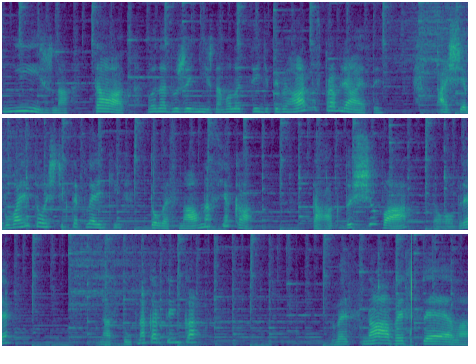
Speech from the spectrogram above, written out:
ніжна. Так, вона дуже ніжна. Молодці діти, ви гарно справляєтесь. А ще буває дощик тепленький. То весна в нас яка? Так, дощова. Добре. Наступна картинка. Весна весела.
